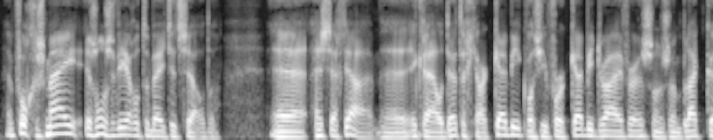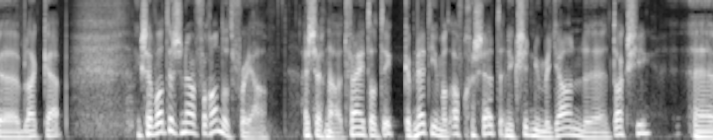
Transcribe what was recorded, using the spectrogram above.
En volgens mij is onze wereld een beetje hetzelfde. hij zegt, ja, ik rij al 30 jaar cabby. Ik was hier voor cabby driver, zo'n zo black, black cab. Ik zeg, wat is er nou veranderd voor jou? Hij zegt, nou, het feit dat ik heb net iemand afgezet en ik zit nu met jou in de taxi. Uh,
